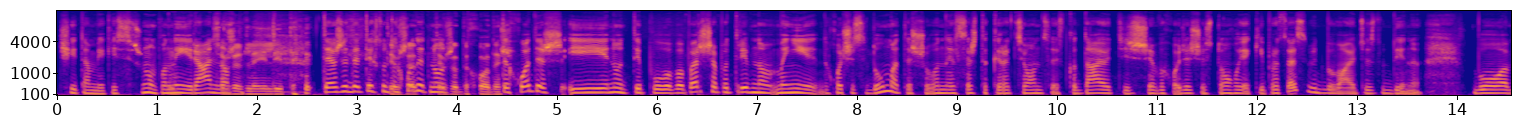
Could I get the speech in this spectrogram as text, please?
чи там якісь. Ну, вони реально Це вже для еліти. Це вже для тих, хто Ти вже. Ну, ти вже доходиш. ти ходиш, і ну, типу, по-перше, потрібно мені хочеться думати, що вони все ж таки раціон цей складають і ще виходячи з того, які процеси відбуваються з людиною. Бо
